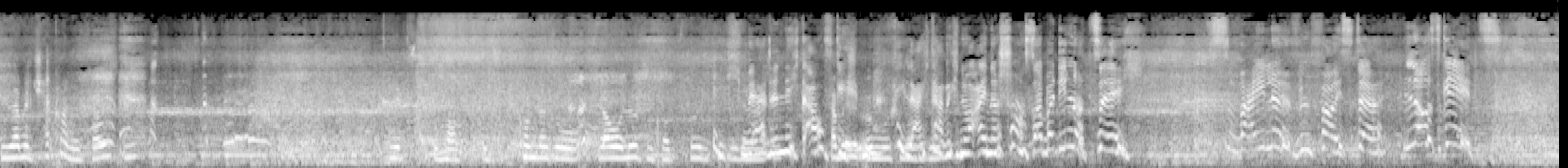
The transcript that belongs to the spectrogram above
Sie sammelt Chakra in den Fäusten. Jetzt, oha, jetzt kommen da so blaue Löwenkopf. Ich werde nicht ich aufgeben. schon Vielleicht habe ich nur eine Chance, aber die nutze ich. Zwei Löwenfäuste. Los geht's!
